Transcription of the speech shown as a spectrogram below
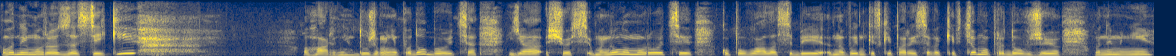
Вони морозостійкі, гарні, дуже мені подобаються. Я щось в минулому році купувала собі новинки з кипарисовик і в цьому продовжую. Вони мені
